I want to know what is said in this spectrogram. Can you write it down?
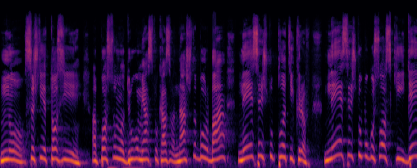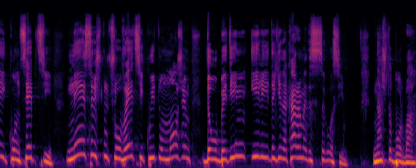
Но същия този апостол на друго място казва, нашата борба не е срещу плът и кръв, не е срещу богословски идеи, концепции, не е срещу човеци, които можем да убедим или да ги накараме да се съгласим. Нашата борба,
